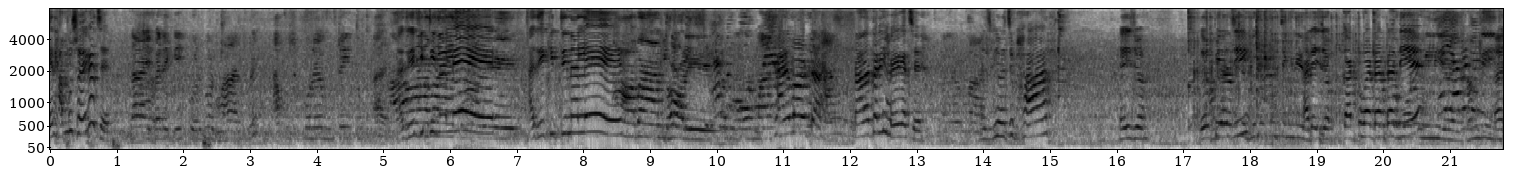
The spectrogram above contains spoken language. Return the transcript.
এর হাপুস হয়ে গেছে? না এবারে গিয়ে করব মা আসবে করে উঠেই তো খায়। আজকে কীর্তিনা নালে আজকে কিটি নালে আবার ধরে। সাড়ে বারোটা তাড়াতাড়ি হয়ে গেছে। আজকে হচ্ছে ভাত এই যে পেঁয়াজি। আর এই যে কাটুয়া ডাটা দিয়ে আর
